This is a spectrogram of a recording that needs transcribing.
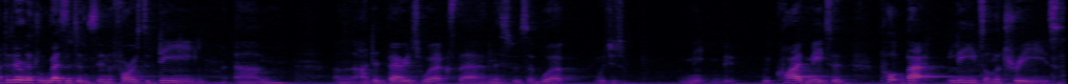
I did a little residency in the Forest of Dean, um, and I did various works there, and this was a work which is me, required me to put back leaves on the trees.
